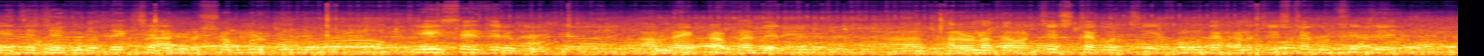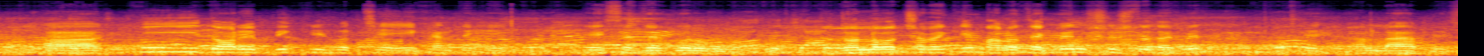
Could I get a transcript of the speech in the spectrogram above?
এই যে যেগুলো দেখছেন, এগুলো সবগুলো কিন্তু এই সাইজের গরু। আমরা একটু আপনাদের ধারণা দেওয়ার চেষ্টা করছি এবং দেখানোর চেষ্টা করছি যে কি দরে বিক্রি হচ্ছে এখান থেকে এই সাইজের গরুগুলো। তো ধন্যবাদ সবাইকে, ভালো থাকবেন, সুস্থ থাকবেন। ওকে, আল্লাহ হাফিজ।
